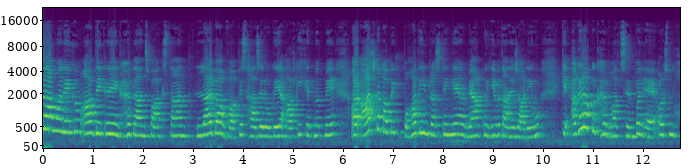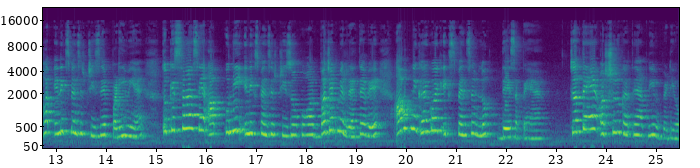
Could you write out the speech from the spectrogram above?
असलम आप देख रहे हैं घर प्लान्स पाकिस्तान। लाइबा वापस हाजिर हो गई है आपकी खिदमत में। और आज का टॉपिक बहुत ही इंटरेस्टिंग है और मैं आपको ये बताने जा रही हूँ कि अगर आपका घर बहुत सिंपल है और उसमें बहुत इनएक्सपेंसिव चीज़ें पड़ी हुई हैं तो किस तरह से आप उन्हीं इनएक्सपेंसिव चीज़ों को और बजट में रहते हुए आप अपने घर को एक एक्सपेंसिव लुक दे सकते हैं? चलते हैं और शुरू करते हैं अपनी वीडियो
